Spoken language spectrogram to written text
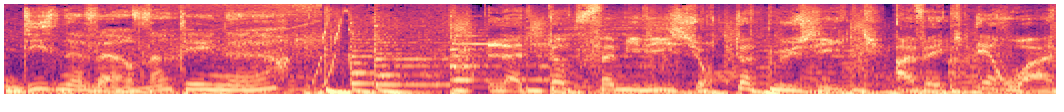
19h, 21h, la Top Family sur Top Music avec Erwan.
